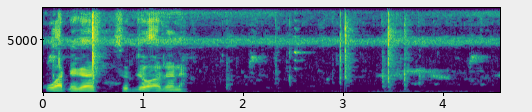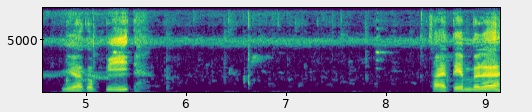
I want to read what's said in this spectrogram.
ขวดนี่ก็สุดยอดเลยนะเหยื่อกะปิใส่เต็มไปเลย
